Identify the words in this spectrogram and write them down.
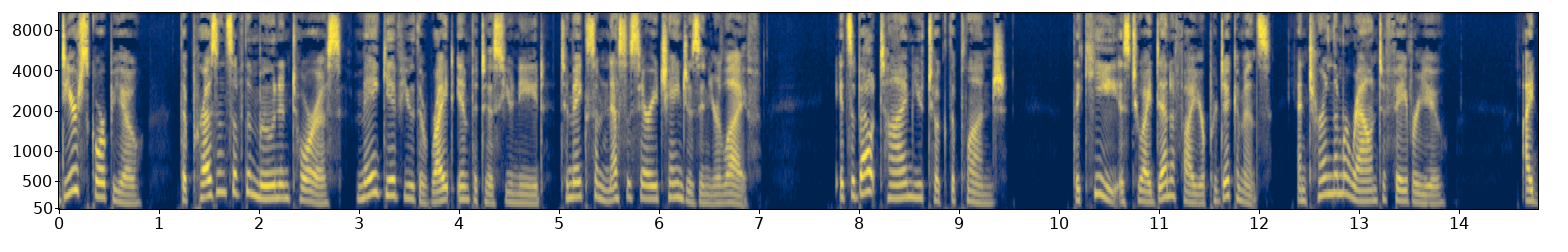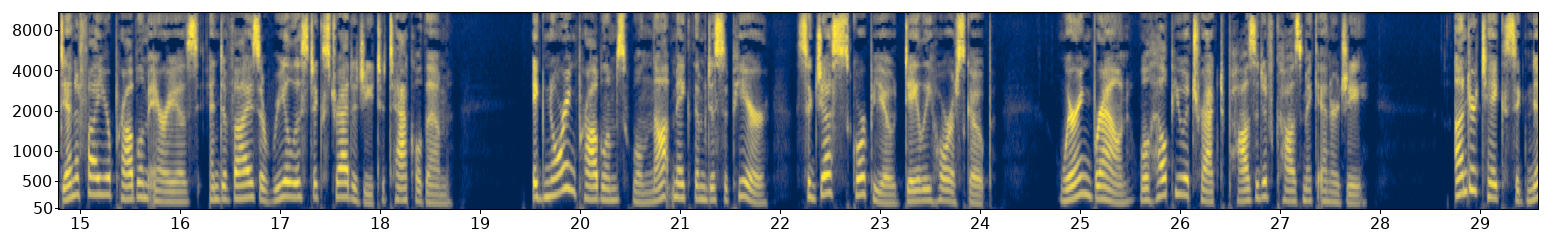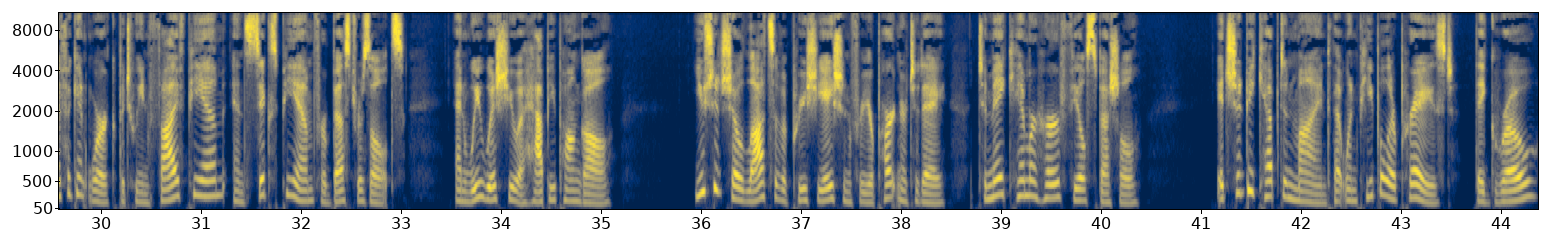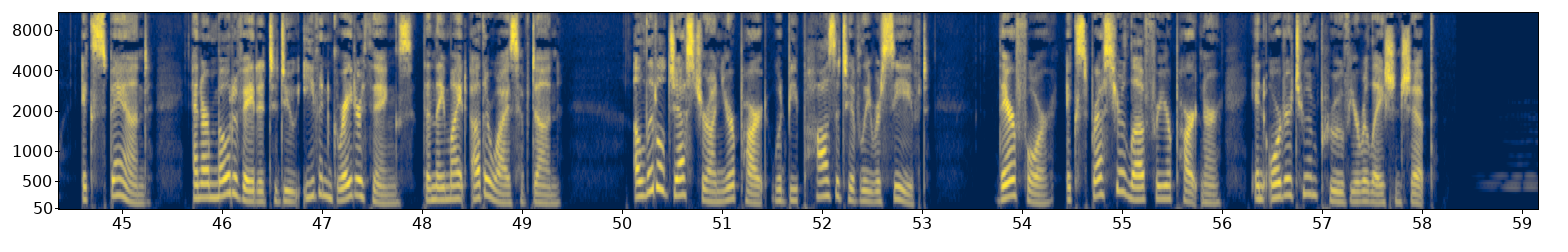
Dear Scorpio, the presence of the moon in Taurus may give you the right impetus you need to make some necessary changes in your life. It's about time you took the plunge. The key is to identify your predicaments and turn them around to favor you. Identify your problem areas and devise a realistic strategy to tackle them. Ignoring problems will not make them disappear, suggests Scorpio Daily Horoscope. Wearing brown will help you attract positive cosmic energy. Undertake significant work between 5 p.m. and 6 p.m. for best results, and we wish you a happy Pongal. You should show lots of appreciation for your partner today to make him or her feel special. It should be kept in mind that when people are praised, they grow, expand, and are motivated to do even greater things than they might otherwise have done. A little gesture on your part would be positively received. Therefore, express your love for your partner in order to improve your relationship.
